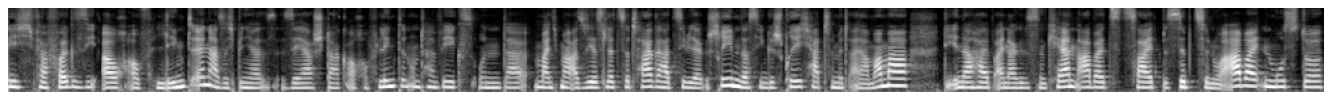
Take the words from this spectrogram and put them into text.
Ich verfolge sie auch auf LinkedIn. Also ich bin ja sehr stark auch auf LinkedIn unterwegs und da manchmal, also jetzt letzte Tage hat sie wieder geschrieben, dass sie ein Gespräch hatte mit einer Mama, die innerhalb einer gewissen Kernarbeitszeit bis 17 Uhr arbeiten musste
